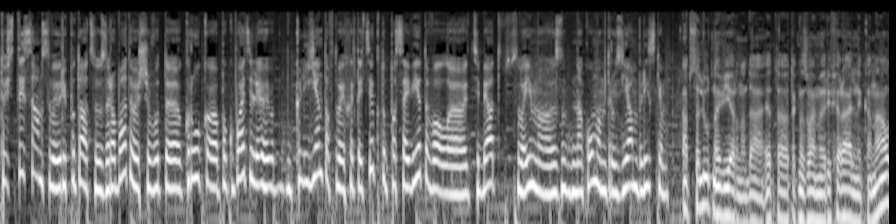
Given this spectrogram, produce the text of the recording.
То есть ты сам свою репутацию зарабатываешь, и вот э, круг э, покупателей, э, клиентов твоих, это те, кто посоветовал тебя своим знакомым, друзьям, близким? Абсолютно верно, да. Это так называемый реферальный канал,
